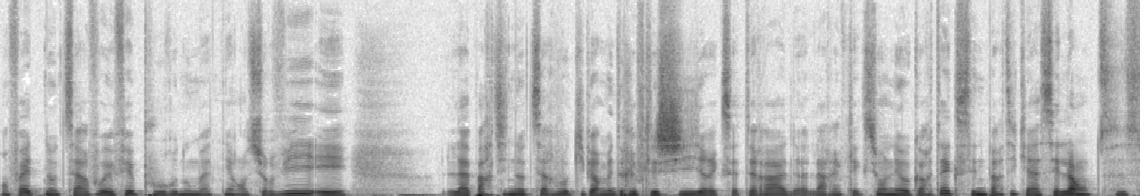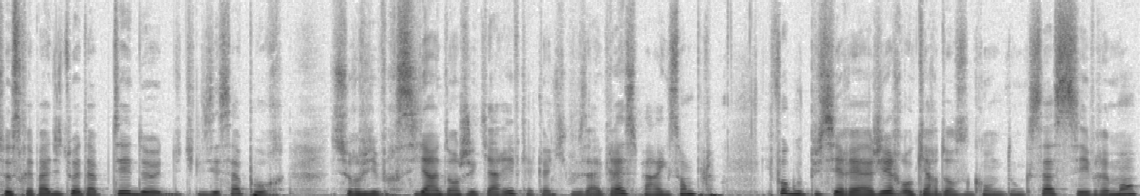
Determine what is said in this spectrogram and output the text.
en fait, notre cerveau est fait pour nous maintenir en survie et la partie de notre cerveau qui permet de réfléchir, etc., la réflexion, le néocortex, c'est une partie qui est assez lente. Ce serait pas du tout adapté d'utiliser ça pour survivre. S'il y a un danger qui arrive, quelqu'un qui vous agresse, par exemple, il faut que vous puissiez réagir au quart d'heure seconde. Donc ça, c'est vraiment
